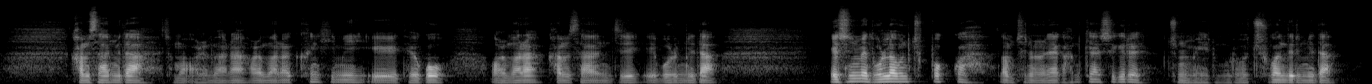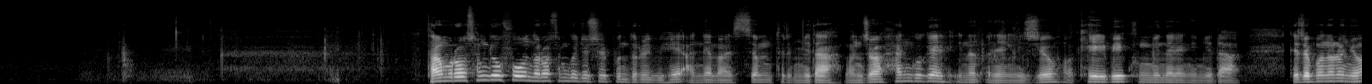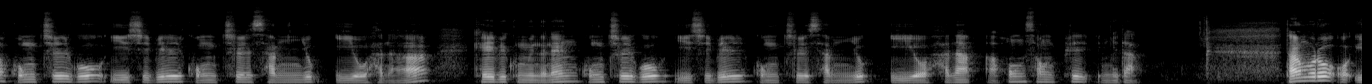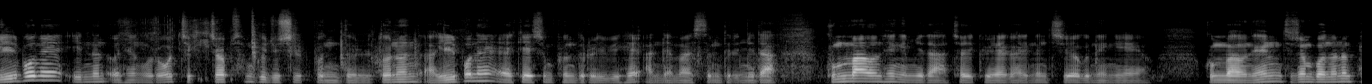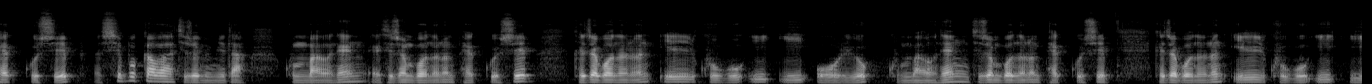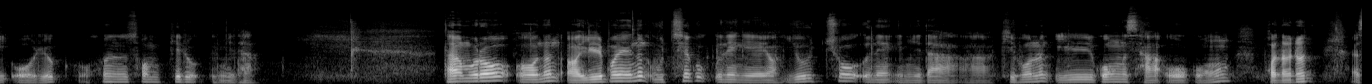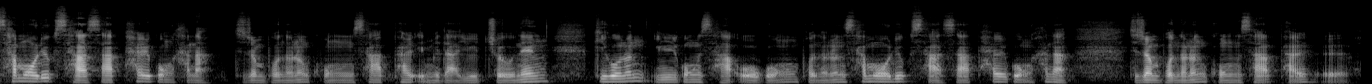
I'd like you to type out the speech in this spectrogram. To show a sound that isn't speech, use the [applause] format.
감사합니다. 정말 얼마나, 얼마나 큰 힘이 되고, 얼마나 감사한지 모릅니다. 예수님의 놀라운 축복과 넘치는 은혜가 함께 하시기를 주님의 이름으로 축원드립니다. 다음으로 선교 후원으로 섬겨주실 분들을 위해 안내 말씀 드립니다. 먼저 한국에 있는 은행이지요. KB 국민은행입니다. 계좌번호는요, 079-21-0736-251, KB국민은행 079-21-0736-251, 홍성필입니다. 다음으로 어, 일본에 있는 은행으로 직접 섬겨주실 분들 또는 아, 일본에 계신 분들을 위해 안내 말씀드립니다. 군마은행입니다. 저희 교회가 있는 지역은행이에요. 군마은행 지점번호는 190, 시부가와 지점입니다. 군마은행 지점번호는 190, 계좌번호는 1992256, 군마은행 지점번호는 190, 계좌번호는 1992256, 혼손피루입니다. 다음으로는 어, 일본에는 우체국 은행이에요. 유초은행입니다. 아, 기호는 10450, 번호는 356-44801, 지점 번호는 048입니다. 유초은행 기호는 10450, 번호는 356-44801, 지점 번호는 048,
